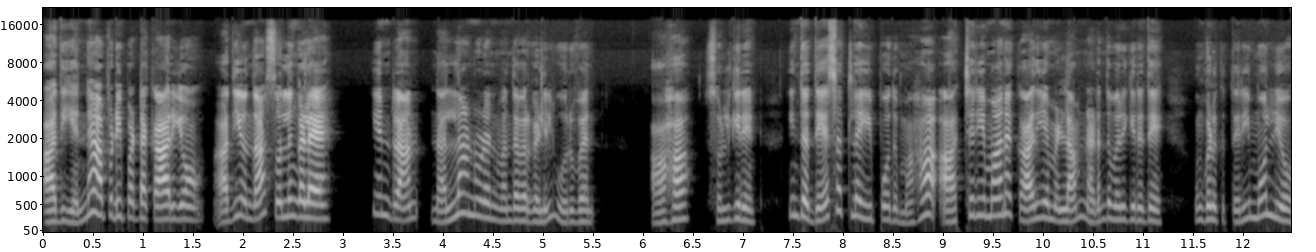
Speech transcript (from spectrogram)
அது என்ன அப்படிப்பட்ட காரியம்? அதையும் தான் சொல்லுங்களே என்றான் நல்லானுடன் வந்தவர்களில் ஒருவன். ஆஹா சொல்கிறேன். இந்த தேசத்துல இப்போது மகா ஆச்சரியமான காரியமெல்லாம் நடந்து வருகிறதே. உங்களுக்கு தெரியுமோ இல்லையோ?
